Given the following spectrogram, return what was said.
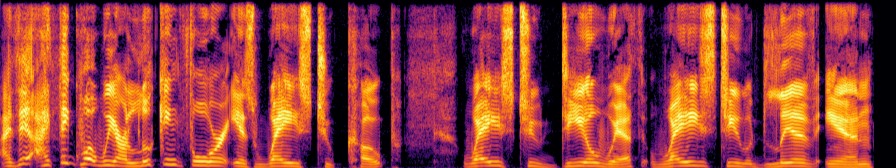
I think I think what we are looking for is ways to cope, ways to deal with, ways to live in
